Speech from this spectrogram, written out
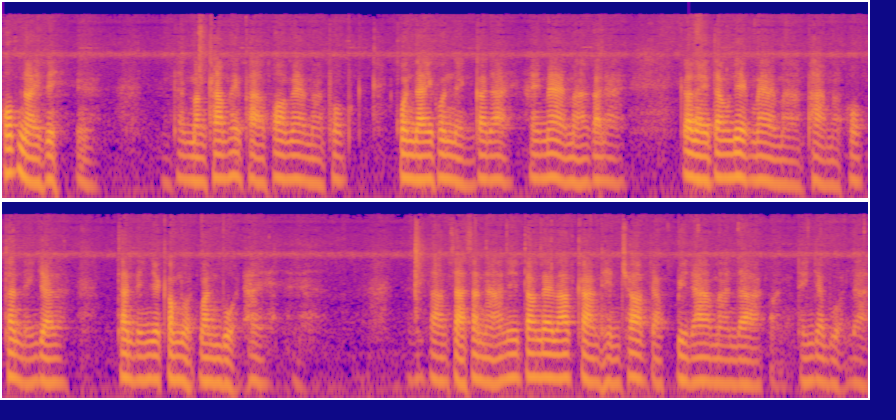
พบหน่อยสิท่านบังคับให้พาพ่อแม่มาพบคนใดคนหนึ่งก็ได้ ให้แม่มาก็ได้ ก็เลยต้องเรียกแม่มาพามาพบ ท่านถึงจะท่านถึงจะกำหนดวันบวชให้ ตามศาสนานี้ต้องได้รับการเห็นชอบจากบิดามารดาก่อน ถึงจะบวชได้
